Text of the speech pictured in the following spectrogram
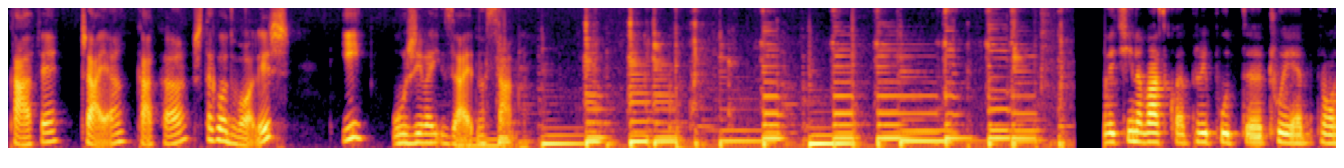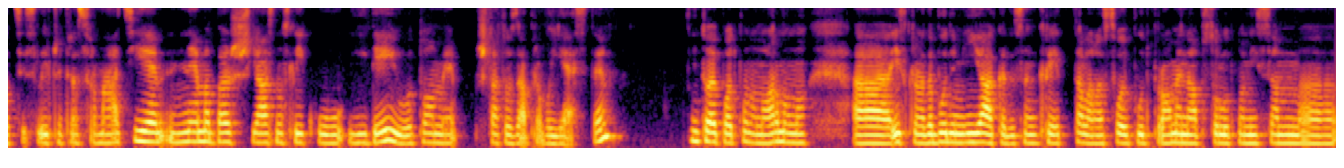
kafe, čaja, kakao, šta god voliš i uživaj zajedno sa mnom. Većina vas koja prvi put e, čuje proces lične transformacije nema baš jasnu sliku i ideju o tome šta to zapravo jeste. I to je potpuno normalno. A, iskreno da budem i ja kada sam kretala na svoj put promena, apsolutno nisam a,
